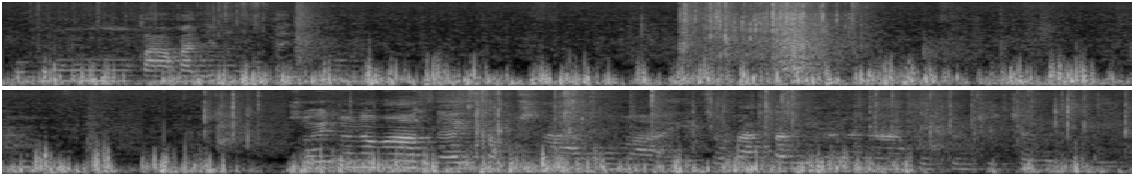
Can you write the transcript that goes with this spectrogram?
Huwag mong kakalimutan yun. So ito na nga guys, tapos na ako kumain. So tatanggihan na natin itong chicharon cake.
